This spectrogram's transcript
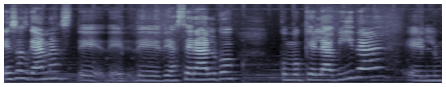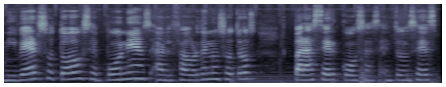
esas ganas de, de- hacer algo, como que la vida, el universo, todo se pone al favor de nosotros para hacer cosas. Entonces,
